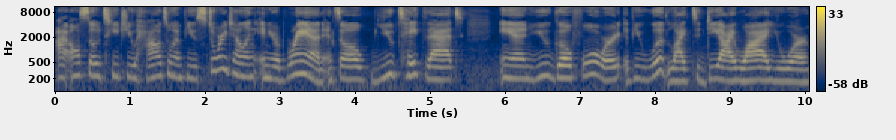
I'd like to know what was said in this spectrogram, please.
I also teach you how to infuse storytelling in your brand. And so you take that and you go forward if you would like to DIY your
